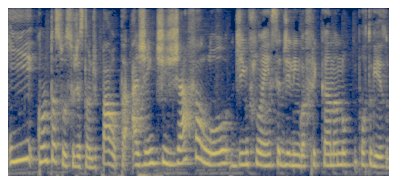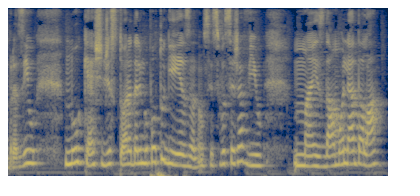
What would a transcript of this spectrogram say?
e quanto à sua sugestão de pauta, a gente já falou de influência de língua africana no português do Brasil no cast de História da Língua Portuguesa. Não sei se você já viu, mas dá uma olhada lá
